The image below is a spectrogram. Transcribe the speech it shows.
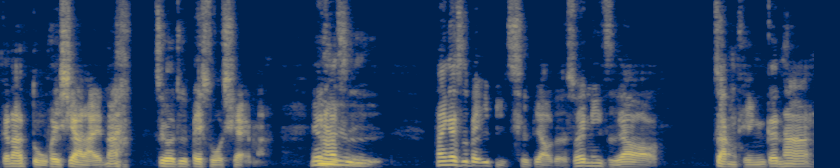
跟他赌会下来，那 最后就被锁起来嘛。因为他是，嗯、它应该是被一笔吃掉的，所以你只要涨停跟他，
